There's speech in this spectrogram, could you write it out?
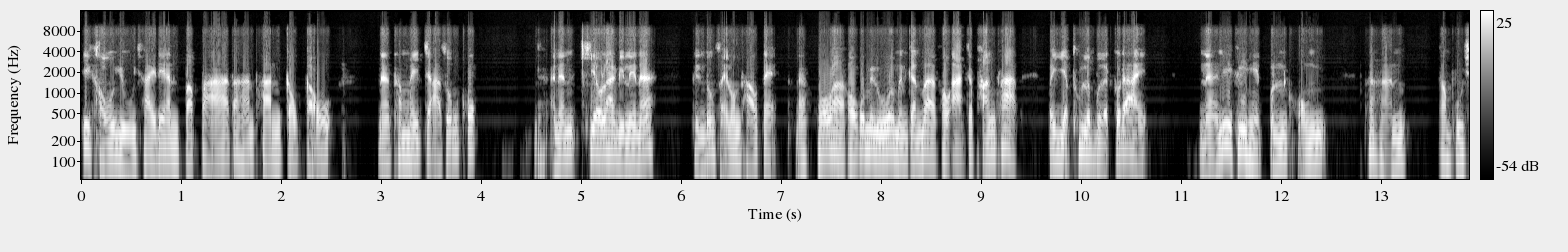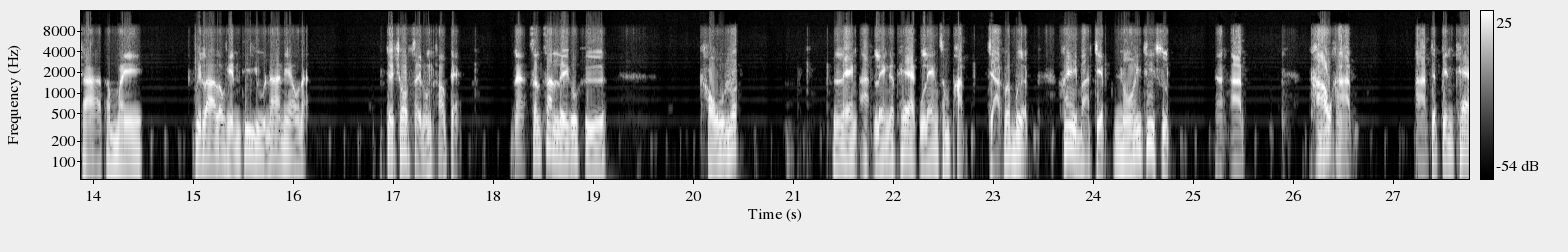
ที่เขาอยู่ชายแดนป้าป๋าทหารพานเก่าๆนะทำไมจ่าสมคกอันนั้นเคี่ยวลากดีเลยนะ ถึงต้องใส่รองเท้าแตะนะเพราะว่าเขาก็ไม่รู้ว่าเหมือนกันว่าเขาอาจจะพังพลาดไปเหยียบทุ่นระเบิดก็ได้นะนี่คือเหตุผลของ ทหารกัมพูชาทำไม เวลาเราเห็นที่อยู่หน้าแนวน่ะ จะชอบใส่รองเท้าแตะนะสั้นๆเลยก็คือ เขาลดแรงอัดแรงกระแทกแรงสัมผัสจากระเบิด ให้บาดเจ็บน้อยที่สุดนะอาจเท้าขาด อาจจะเป็นแค่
